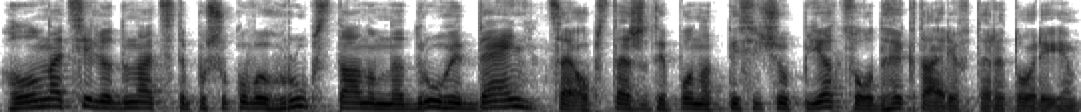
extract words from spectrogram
Головна ціль 11 пошукових груп станом на другий день це обстежити понад 1500 гектарів території.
